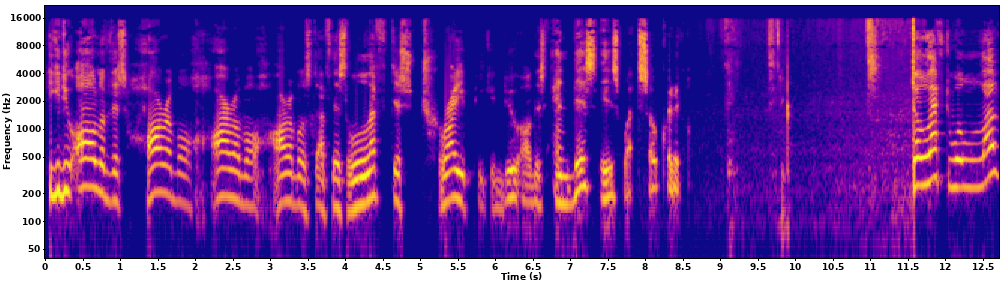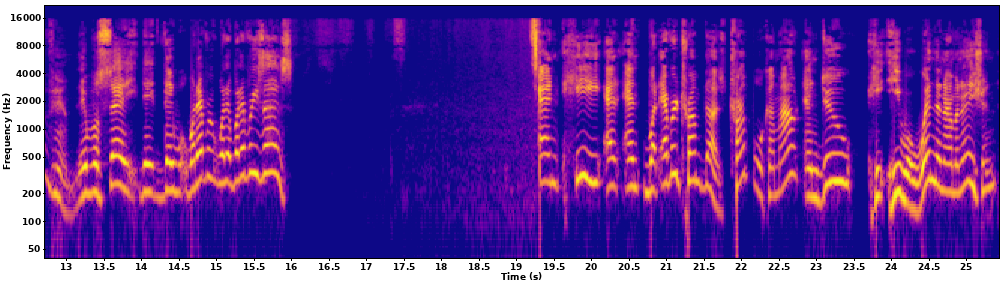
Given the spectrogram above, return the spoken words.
He could do all of this horrible, horrible, horrible stuff, this leftist tripe. He can do all this. And this is what's so critical. The left will love him. They will say they, they whatever whatever he says. And he and, and whatever Trump does, Trump will come out and do he, he will win the nomination.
